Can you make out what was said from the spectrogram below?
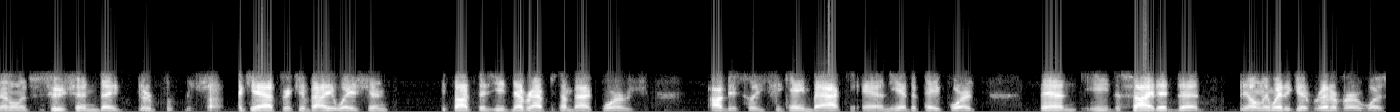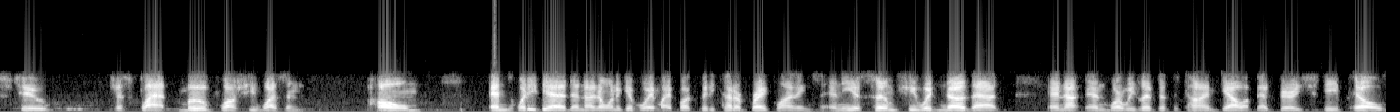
mental institution. They their psychiatric evaluation. He thought that he'd never have to come back for her. Obviously she came back and he had to pay for it. Then he decided that the only way to get rid of her was to just flat move while she wasn't home. And what he did, and I don't want to give away my book, but he cut her brake linings, and he assumed she would know that. And I, and where we lived at the time, Gallup had very steep hills,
